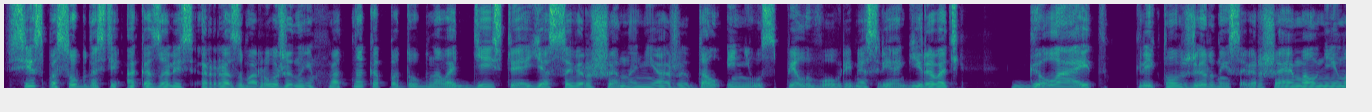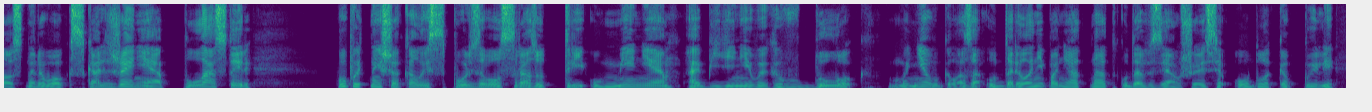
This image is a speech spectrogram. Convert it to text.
Все способности оказались разморожены, однако подобного действия я совершенно не ожидал и не успел вовремя среагировать. «Глайд!» — крикнул жирный, совершая молниеносный рывок. «Скольжение! Пластырь!» Опытный шакал использовал сразу три умения, объединив их в блок. Мне в глаза ударило непонятно откуда взявшееся облако пыли —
